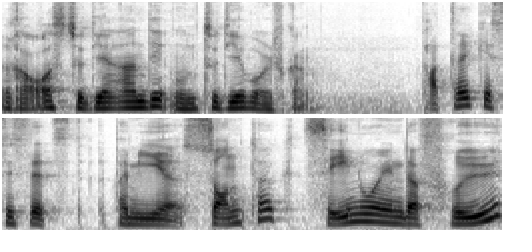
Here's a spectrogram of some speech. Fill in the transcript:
raus zu dir, Andi, und zu dir, Wolfgang. Patrick, es ist jetzt bei mir Sonntag, 10 Uhr in der Früh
